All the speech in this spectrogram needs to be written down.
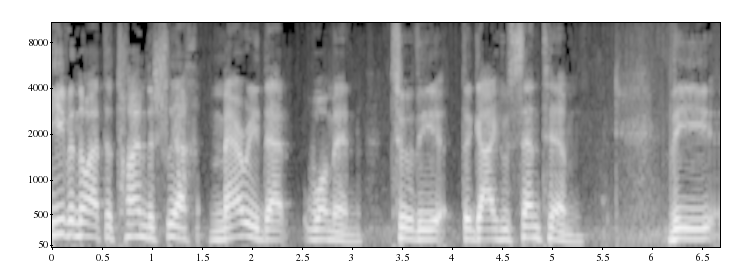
even though at the time the Shliach married that woman to the, the guy who sent him, the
